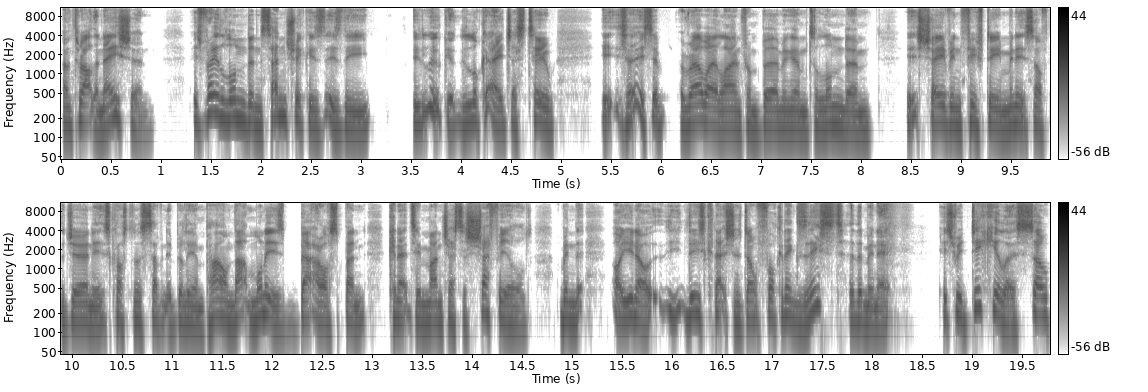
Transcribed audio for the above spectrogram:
and throughout the nation. It's very London centric. Is is the look at look at HS2? It's a, it's a, railway line from Birmingham to London. It's shaving 15 minutes off the journey. It's costing us 70 billion pound. That money is better off spent connecting Manchester Sheffield. I mean, or oh, you know, these connections don't fucking exist at the minute. It's ridiculous. So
